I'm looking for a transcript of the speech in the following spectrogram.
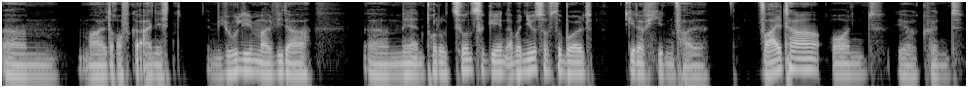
ähm, mal darauf geeinigt, im Juli mal wieder äh, mehr in Produktion zu gehen. Aber News of the World geht auf jeden Fall weiter und ihr könnt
